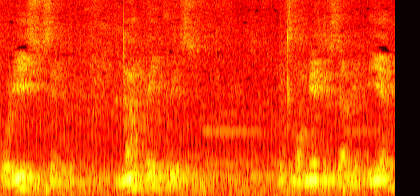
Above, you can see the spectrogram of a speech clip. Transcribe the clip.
Por isso, Senhor, não tem preço. Nos momentos de alegria,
